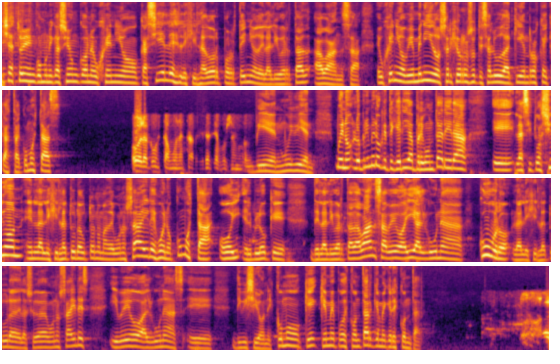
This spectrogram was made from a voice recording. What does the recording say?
Y ya estoy en comunicación con Eugenio Casieles, legislador porteño de La Libertad Avanza. Eugenio, bienvenido. Sergio Rosso te saluda aquí en Rosca y Casta. ¿Cómo estás? Hola, ¿cómo están? Buenas tardes, gracias por llamarme. Bien, muy bien. Bueno, lo primero que te quería preguntar era eh, la situación en la legislatura autónoma de Buenos Aires. Bueno, ¿cómo está hoy el bloque de la Libertad Avanza? Veo ahí alguna, cubro la legislatura de la ciudad de Buenos Aires y veo algunas eh, divisiones. ¿Cómo, qué, qué, me podés contar? ¿Qué me querés contar?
